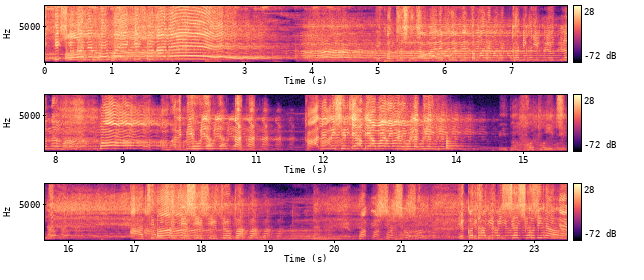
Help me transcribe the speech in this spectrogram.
একে শোনালে বৌমা একে শোনালে? কথা শোনাবার পূর্বে তোমার মুখখানি কেঁপে উঠল না মা? মা আমার বেহুলা। না না কালে নিষেধে আমি আমার বেহুলাকে বিবাহ দিয়েছিলাম। আজ নিষেধে সে বিধবা। বিশ্বাস করুন এ কথা আমি বিশ্বাস করি না। এই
